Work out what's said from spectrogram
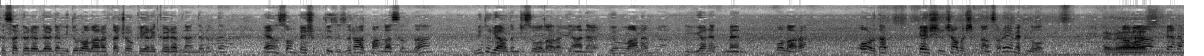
kısa görevlerde müdür olarak da çok yere görevlendirildim. En son Beşikdüzü Ziraat Bankası'nda müdür yardımcısı olarak yani ünvanım yönetmen olarak orada 5 yıl çalıştıktan sonra emekli oldum. Evet. Ama benim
